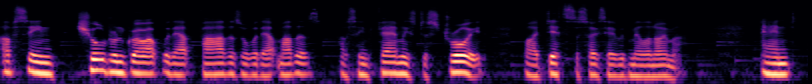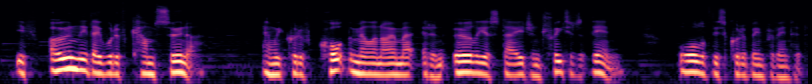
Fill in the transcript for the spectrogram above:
I've seen children grow up without fathers or without mothers. I've seen families destroyed by deaths associated with melanoma. And if only they would have come sooner and we could have caught the melanoma at an earlier stage and treated it then, all of this could have been prevented.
